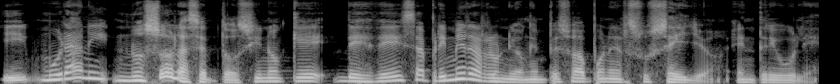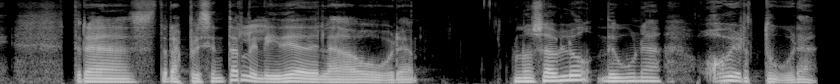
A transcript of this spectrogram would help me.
Y Murani no solo aceptó, sino que desde esa primera reunión empezó a poner su sello en Tribulé. Tras, tras presentarle la idea de la obra, nos habló de una obertura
